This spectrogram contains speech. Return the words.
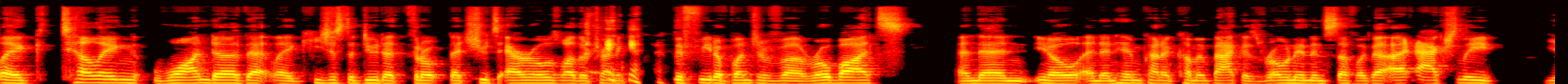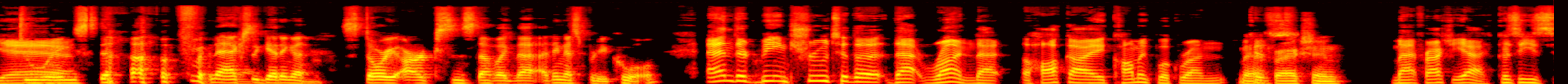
like telling Wanda that like he's just a dude that throw that shoots arrows while they're trying to defeat a bunch of uh, robots, and then you know, and then him kind of coming back as Ronin and stuff like that. I actually Yeah. doing stuff and actually getting a story arcs and stuff like that. I think that's pretty cool. And they're being true to the that run, that the Hawkeye comic book run. Matt 'cause- Fraction. Matt Fraction, yeah, because he's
